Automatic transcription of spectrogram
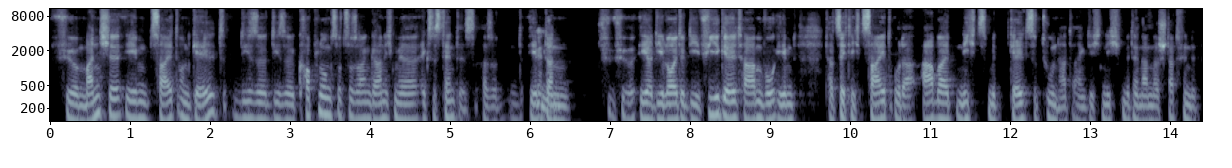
für manche eben Zeit und Geld diese, diese Kopplung sozusagen gar nicht mehr existent ist. Also eben genau. dann für eher die Leute, die viel Geld haben, wo eben tatsächlich Zeit oder Arbeit nichts mit Geld zu tun hat, eigentlich nicht miteinander stattfindet.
